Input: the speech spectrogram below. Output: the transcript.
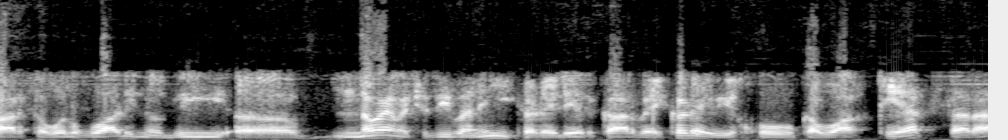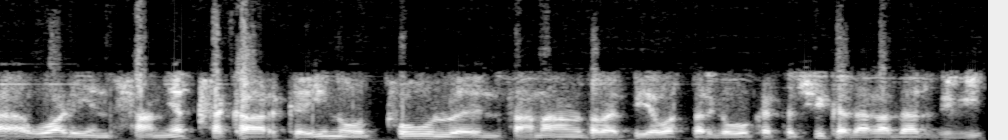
کار کول غواړي نو دوی نو هم چې دوی باندې کړي ډیر کار به کړي وي خو که واقعیت سره غواړي انسانیت ته کار کوي نو ټول انسانانو ته په یو سترګه وکړي چې کله غدار دی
